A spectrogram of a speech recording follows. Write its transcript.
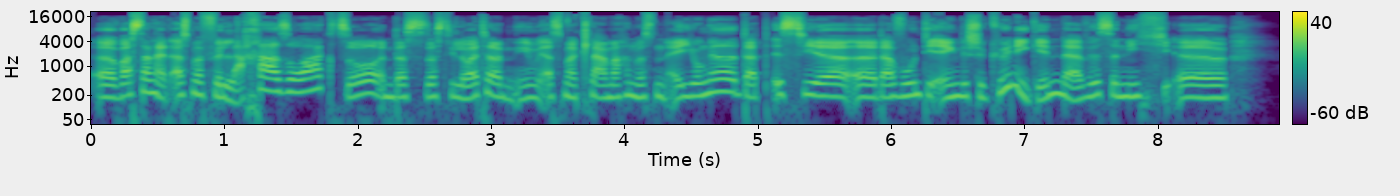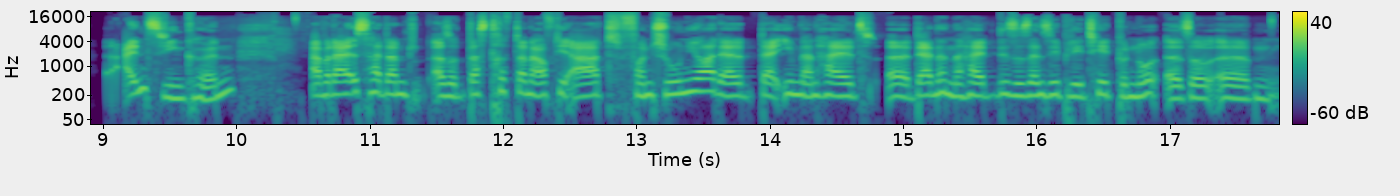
äh, was dann halt erstmal für Lacher sorgt, so, und dass, dass die Leute dann ihm erstmal klar machen müssen, ey Junge, das ist hier, äh, da wohnt die englische Königin, da wirst du nicht äh, einziehen können. Aber da ist halt dann, also das trifft dann auf die Art von Junior, der, der ihm dann halt, äh, der dann halt diese Sensibilität also ähm,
